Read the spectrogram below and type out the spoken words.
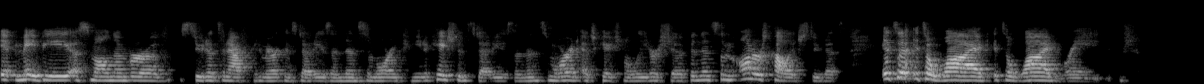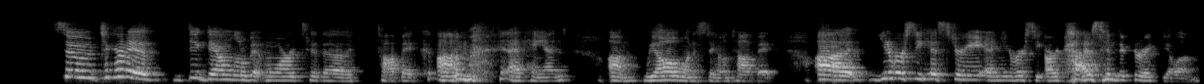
it may be a small number of students in African American studies and then some more in communication studies and then some more in educational leadership and then some honors college students. It's a it's a wide it's a wide range. So to kind of dig down a little bit more to the topic um, at hand, um, we all want to stay on topic. Uh, university history and university archives in the curriculum.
